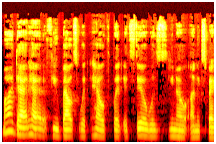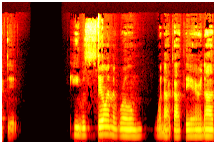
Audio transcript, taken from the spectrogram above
my dad had a few bouts with health, but it still was, you know, unexpected. He was still in the room when I got there, and I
